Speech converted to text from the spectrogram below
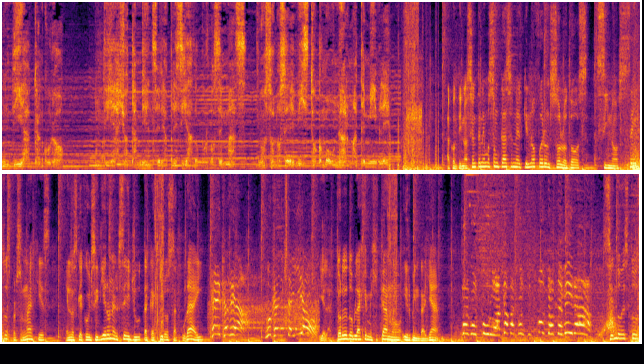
Un día, canguro, un día yo también seré apreciado por los demás. No solo seré visto como un arma temible. A continuación tenemos un caso en el que no fueron solo dos, sino seis los personajes en los que coincidieron el seiyu Takahiro Sakurai hey, y el actor de doblaje mexicano Irvin Dayan. acaba con sus puntos de vida! Siendo estos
